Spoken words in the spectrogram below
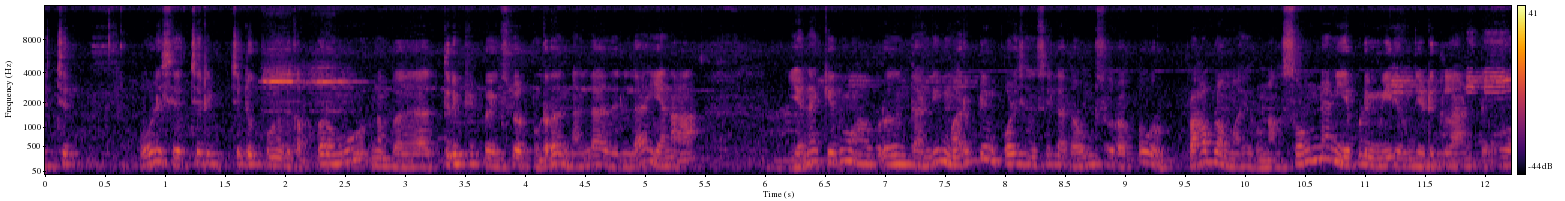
எச்சரி போலீஸ் எச்சரிச்சுட்டு போனதுக்கப்புறமும் நம்ம திருப்பி போய் எக்ஸ்ப்ளோர் பண்ணுறது நல்லது இல்லை. ஏன்னா எனக்கு எதுவும் ஆகுறதுன்னு தாண்டி மறுபடியும் போலீஸ் அந்த சைடில் ரவுண்ட்ஸ் வரப்போ ஒரு ப்ராப்ளம் ஆயிரும். நான் சொன்னேன் நீ எப்படி மீறி வந்து எடுக்கலான்ட்டு? ஓ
